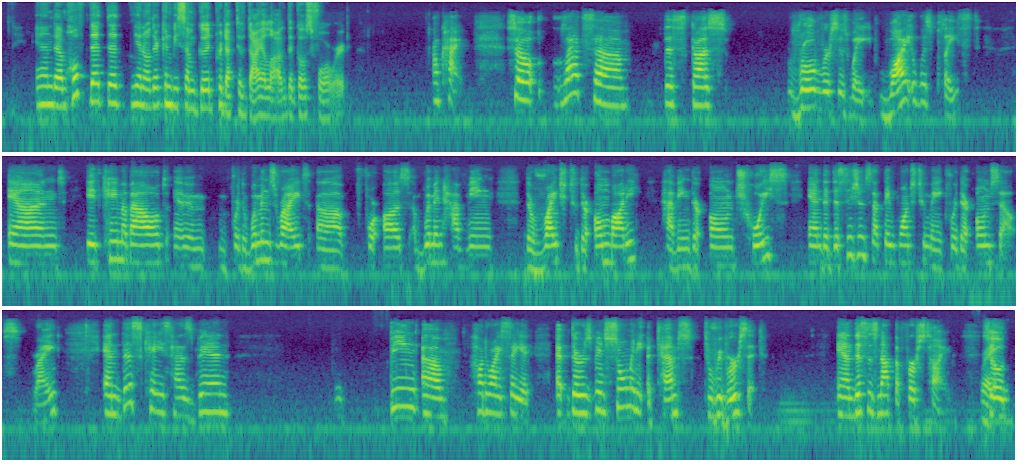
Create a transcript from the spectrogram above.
and um, hope that that you know there can be some good productive dialogue that goes forward. Okay, so let's um, discuss Roe versus Wade, why it was placed, and it came about um, for the women's rights, uh, for us women having the right to their own body, having their own choice, and the decisions that they want to make for their own selves, right? And this case has been being, um, how do I say it? Uh, there's been so many attempts to reverse it. And this is not the first time. Right. So,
